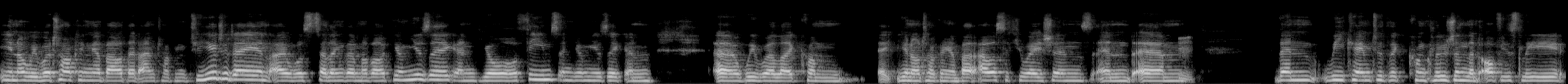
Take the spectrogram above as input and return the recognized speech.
You know, we were talking about that. I'm talking to you today, and I was telling them about your music and your themes and your music, and uh, we were like, come, you know, talking about our situations, and um, mm. then we came to the conclusion that obviously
